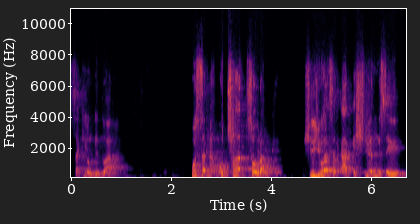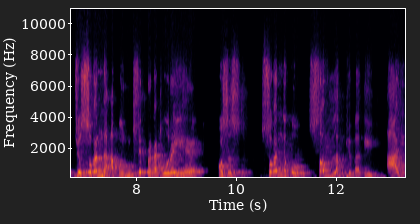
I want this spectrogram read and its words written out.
सखियों के द्वारा। उस समय उच्छलत सौरभ श्री युगल सरकार के श्रीअंग से जो सुगंध अपूर्ण रूप से प्रकट हो रही है, उस सुगंध को सौलभ्यवती आज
